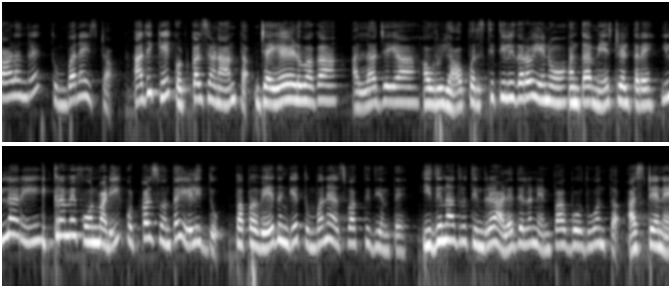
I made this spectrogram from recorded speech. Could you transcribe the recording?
ಕಾಳಂದ್ರೆ ತುಂಬಾನೇ ಇಷ್ಟ. ಅದಕ್ಕೆ ಕೊಟ್ ಕಳ್ಸೋಣ ಅಂತ. ಜಯ ಹೇಳುವಾಗ, ಅಲ್ಲ ಜಯ, ಅವರು ಯಾವ ಪರಿಸ್ಥಿತಿಲಿದಾರೋ ಏನೋ ಅಂತ ಮೇಸ್ಟ್ ಹೇಳ್ತಾರೆ. ಇಲ್ಲ ರೀ, ವಿಕ್ರಮೇ ಫೋನ್ ಮಾಡಿ ಕೊಟ್ ಕಳ್ಸು ಅಂತ ಹೇಳಿದ್ದು. ಪಾಪ ವೇದಂಗೆ ತುಂಬಾನೇ ಹಸುವಾಗ್ತಿದ್ಯಂತೆ. ಇದನ್ನಾದ್ರೂ ತಿಂದ್ರೆ ಹಳೆದೆಲ್ಲ ನೆನ್ಪಾಗ್ಬಹುದು ಅಂತ. ಅಷ್ಟೇನೆ,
